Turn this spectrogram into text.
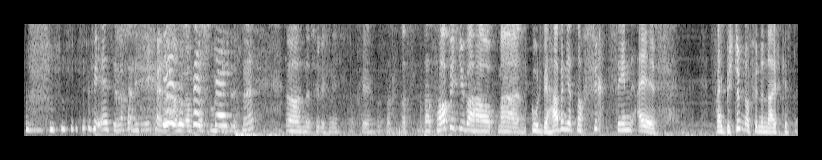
Wie er sich wahrscheinlich eh keine Wie er Ahnung, sich das versteckt. Gutes ist, ne? Oh, natürlich nicht. Okay, was, was, was hoffe ich überhaupt, Mann? Gut, wir haben jetzt noch 14,11. Das reicht bestimmt noch für eine Knife-Kiste.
